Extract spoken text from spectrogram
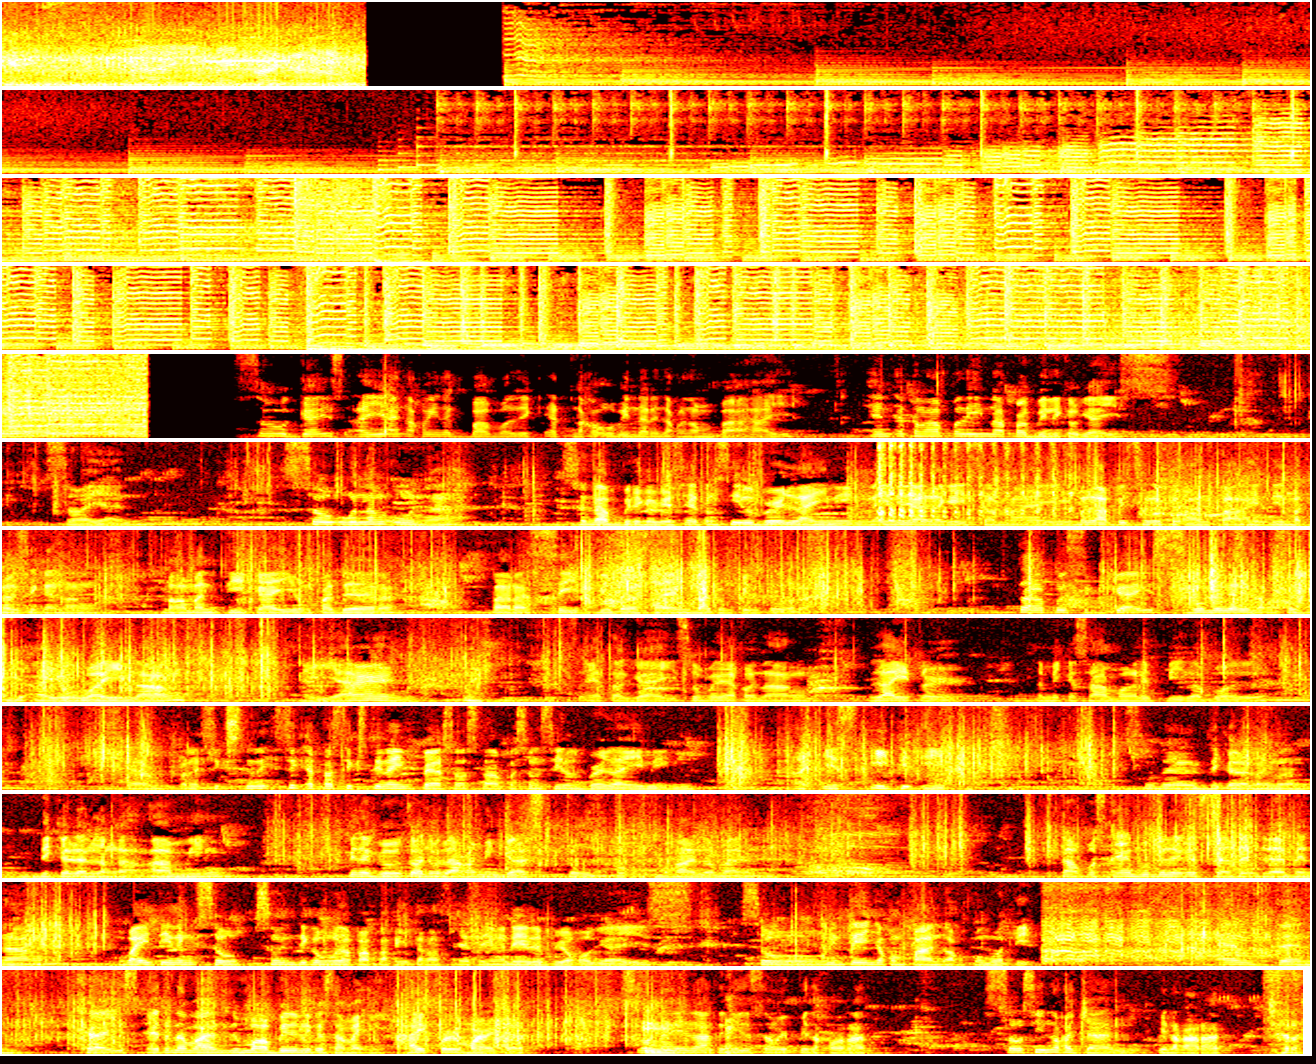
guys, ayan ako yung nagbabalik at nakauwi na rin ako ng bahay. And ito nga pala yung napabili ko guys. So ayan. So unang-una, sa nabili ko guys, itong silver lining na inilalagay sa may malapit sa lutuan para hindi matalsikan ng mga mantika yung pader para safe, diba? Sayang bagong pintura. Tapos guys, bumili rin ako sa DIY ng Ayan. so, eto guys. Bumili ako ng lighter na may kasamang refillable. Siyempre, 60, si- ito 69 pesos tapos yung silver lining at is 88. So dahil di ka lang na, di ka lang lang ang aming pinaglutuan, wala kaming gas stove. Baka naman. Tapos ayan, bumili ka sa 7-Eleven ng whitening soap. So hindi ko muna papakita kasi ito yung re-review ko guys. So hintayin nyo kung paano ako pumuti. And then, guys, ito naman, yung mga binili ko sa may hypermarket. So, unahin natin dito sa may pinakorat. So, sino ka dyan? Pinakarat? Charot.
